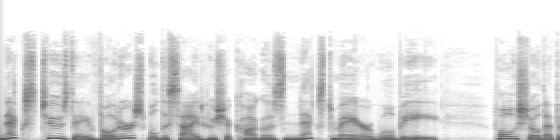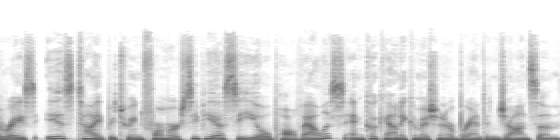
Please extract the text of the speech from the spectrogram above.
Next Tuesday, voters will decide who Chicago's next mayor will be. Polls show that the race is tight between former CPS CEO Paul Vallas and Cook County Commissioner Brandon Johnson.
